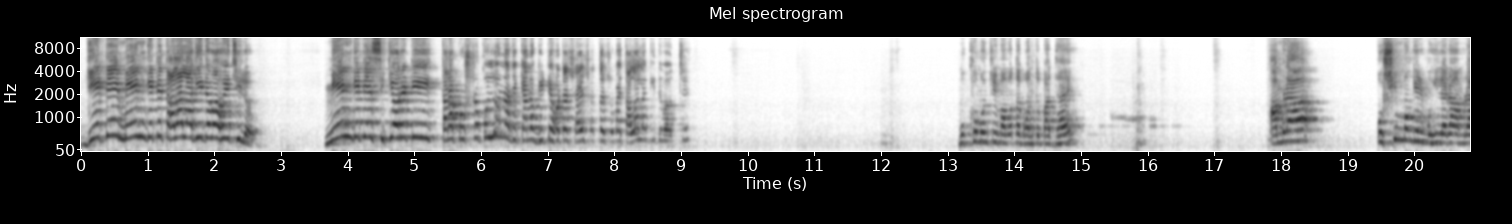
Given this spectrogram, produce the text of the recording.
গেটে মেন গেটে তালা লাগিয়ে দেওয়া হয়েছিল। মেন গেটের সিকিউরিটি তারা প্রশ্ন করল না যে কেন গেটে হঠাৎ সাড়ে সাতটার সময় তালা লাগিয়ে দেওয়া হচ্ছে? মুখ্যমন্ত্রী মমতা বন্দ্যোপাধ্যায়, আমরা পশ্চিমবঙ্গের মহিলারা, আমরা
